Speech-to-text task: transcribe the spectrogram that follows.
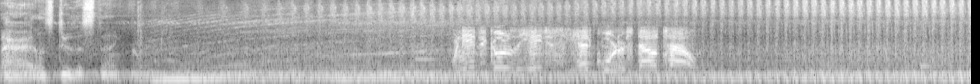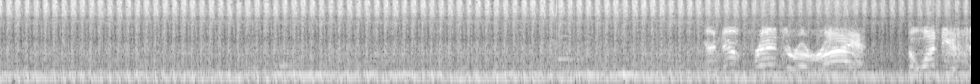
right, let's do this thing. We need to go to the agency headquarters downtown. Your new friends are a riot. No wonder you said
